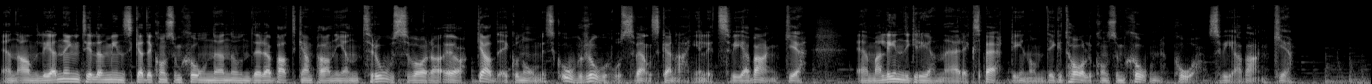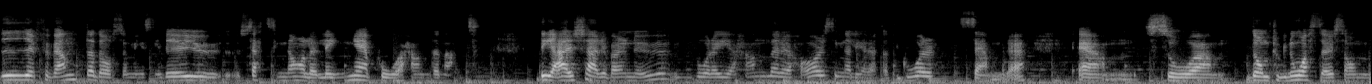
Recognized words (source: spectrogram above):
En anledning till den minskade konsumtionen under rabattkampanjen tros vara ökad ekonomisk oro hos svenskarna enligt Svea Bank. Emma Lindgren är expert inom digital konsumtion på Sveabank. Vi förväntade oss en minskning. Vi har ju sett signaler länge på handeln att det är kärvare nu. Våra e-handlare har signalerat att det går sämre. Ehm, så ehm, de prognoser som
